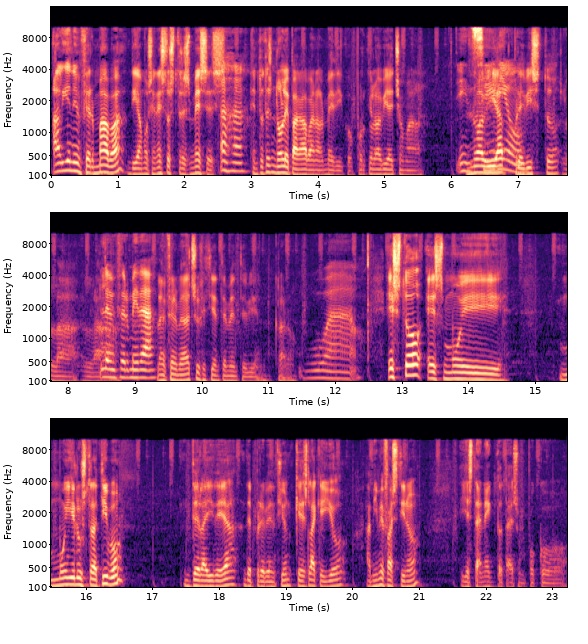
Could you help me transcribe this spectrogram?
alguien enfermaba, digamos en estos tres meses, Ajá. entonces no le pagaban al médico porque lo había hecho mal. ¿En no había previsto la, la- La enfermedad. la enfermedad suficientemente bien, claro. Wow. Esto es muy, muy ilustrativo de la idea de prevención, que es la que yo, a mí me fascinó, y esta anécdota es un poco,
